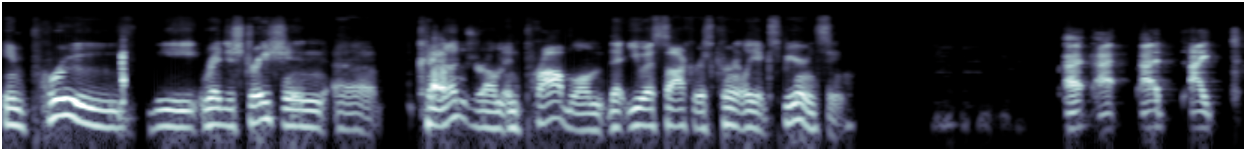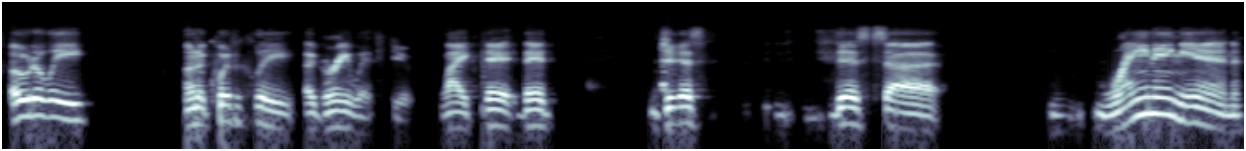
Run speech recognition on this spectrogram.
improve the registration uh, conundrum and problem that U.S. soccer is currently experiencing. I, I, I, I totally unequivocally agree with you. Like they, they just this uh, reining in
